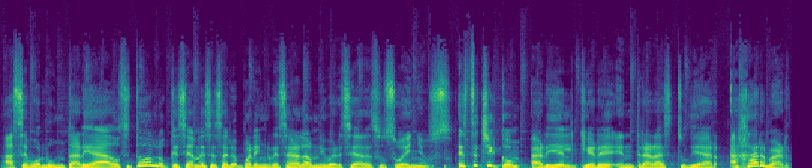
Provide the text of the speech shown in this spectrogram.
hace voluntariados y todo lo que sea necesario para ingresar a la universidad de sus sueños. Este chico, Ariel, quiere entrar a estudiar a Harvard,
